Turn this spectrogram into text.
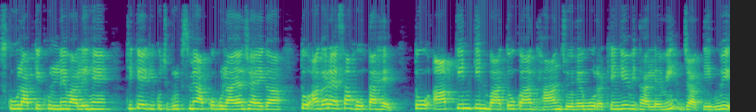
स्कूल आपके खुलने वाले हैं, ठीक है, कि कुछ ग्रुप्स में आपको बुलाया जाएगा। तो अगर ऐसा होता है तो आप किन किन बातों का ध्यान जो है वो रखेंगे विद्यालय में जाते हुए?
